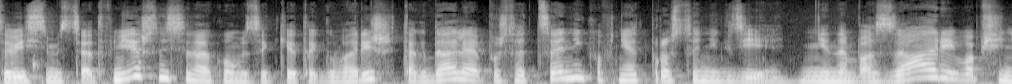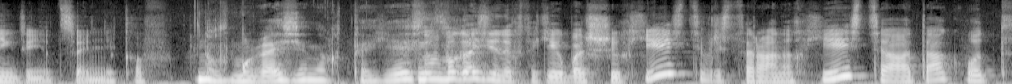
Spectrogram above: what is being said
в зависимости от внешности, на каком языке ты говоришь и так далее. Просто ценников нет просто нигде. Ни на базаре, вообще нигде нет ценников. Ну, в магазинах-то есть. Ну, в магазинах таких больших есть, в ресторанах есть, а так вот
